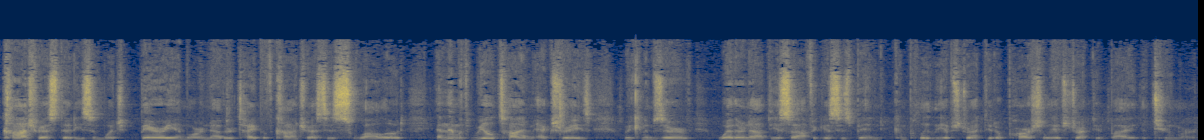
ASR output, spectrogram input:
contrast studies in which barium or another type of contrast is swallowed, and then with real-time x-rays we can observe whether or not the esophagus has been completely obstructed or partially obstructed by the tumor.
